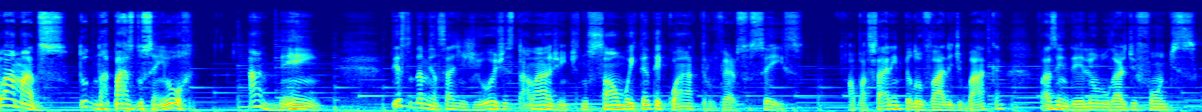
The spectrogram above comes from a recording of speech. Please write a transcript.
Olá, amados, tudo na paz do Senhor? Amém. O texto da mensagem de hoje está lá, gente, no Salmo 84, verso 6. Ao passarem pelo vale de Baca, fazem dele um lugar de fontes.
